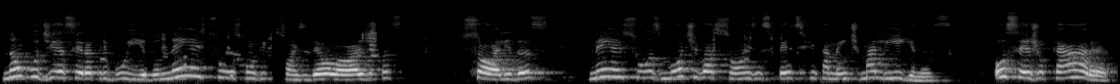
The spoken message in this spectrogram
não podia ser atribuído nem às suas convicções ideológicas sólidas, nem às suas motivações especificamente malignas, ou seja, o cara,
